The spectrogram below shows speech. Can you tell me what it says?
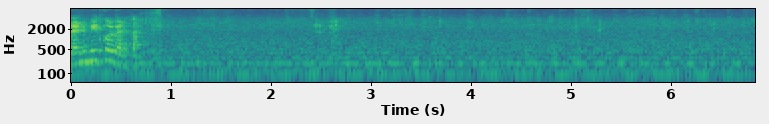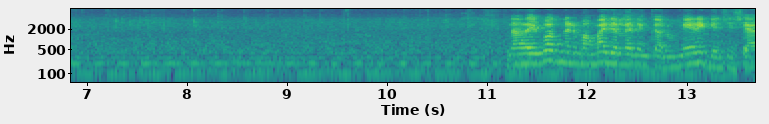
రండి మీకు కూడా పెడతా. నాది అయిపోతుందండి మా అమ్మాయి తినలేదు ఇంకాను. నేనే గెలిచేసా.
